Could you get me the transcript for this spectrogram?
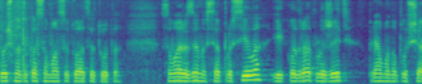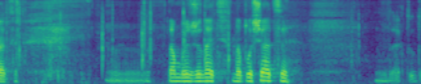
Точно така сама ситуація тут. Сама резина вся просіла і квадрат лежить прямо на площадці. Там навіть на площадці. Так, тут.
